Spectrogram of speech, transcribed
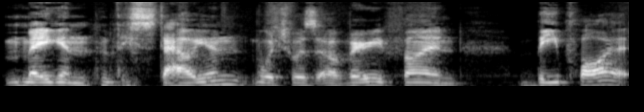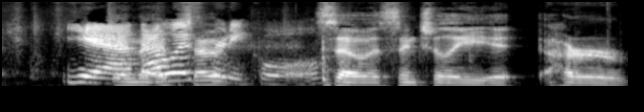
Megan the Stallion, which was a very fun B plot. yeah, that was pretty cool. So essentially, it her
